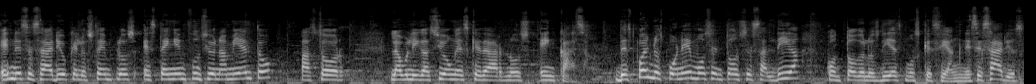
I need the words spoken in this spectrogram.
es necesario que los templos estén en funcionamiento? Pastor, la obligación es quedarnos en casa. Después nos ponemos entonces al día con todos los diezmos que sean necesarios.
